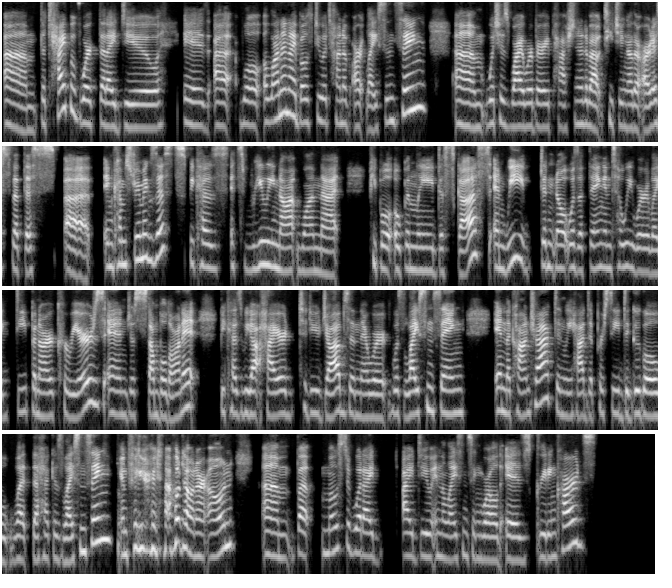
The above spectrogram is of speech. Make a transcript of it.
um, the type of work that I do is uh, well ilana and i both do a ton of art licensing um, which is why we're very passionate about teaching other artists that this uh, income stream exists because it's really not one that people openly discuss. And we didn't know it was a thing until we were like deep in our careers and just stumbled on it because we got hired to do jobs and there were was licensing in the contract and we had to proceed to google what the heck is licensing and figure it out on our own um, but most of what i i do in the licensing world is greeting cards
